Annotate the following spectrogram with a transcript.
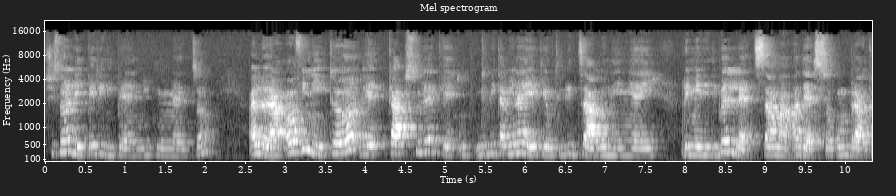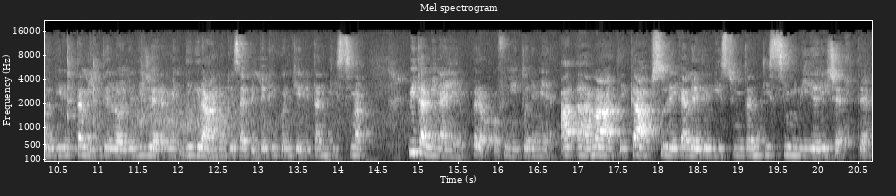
Ci sono dei peli di penny qui in mezzo allora ho finito le capsule che, di vitamina E che utilizzavo nei miei rimedi di bellezza ma adesso ho comprato direttamente l'olio di germe di grano che sapete che contiene tantissima vitamina E, però ho finito le mie amate capsule che avrete visto in tantissimi video ricette.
